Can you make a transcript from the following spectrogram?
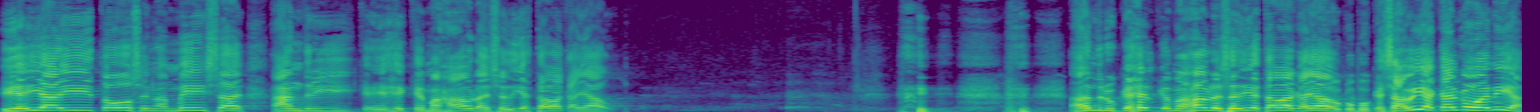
y ahí, ahí todos en la mesa, Andri, que es el que más habla, ese día estaba callado. Andrew, que es el que más habla, ese día estaba callado, como que sabía que algo venía,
